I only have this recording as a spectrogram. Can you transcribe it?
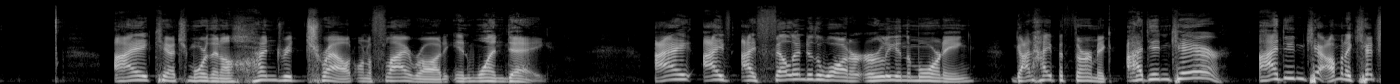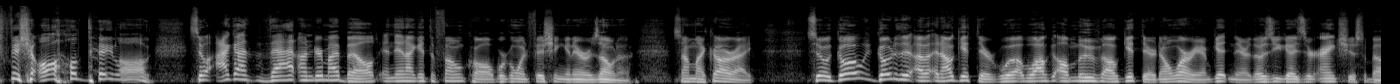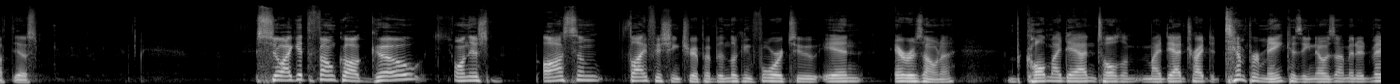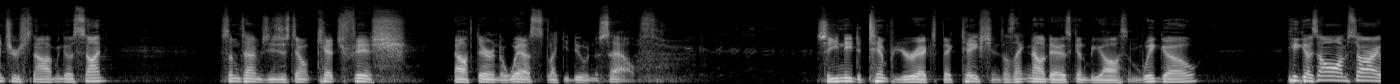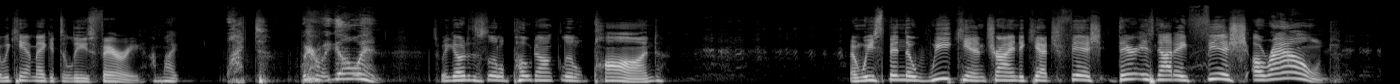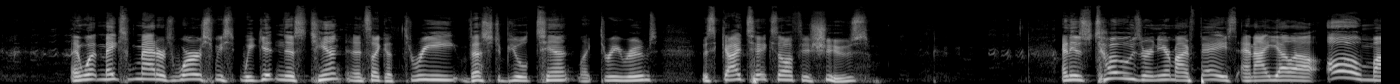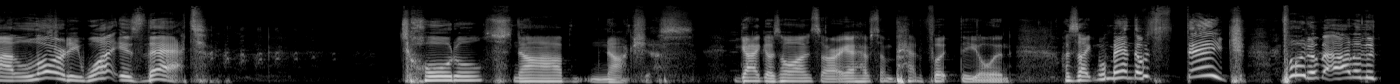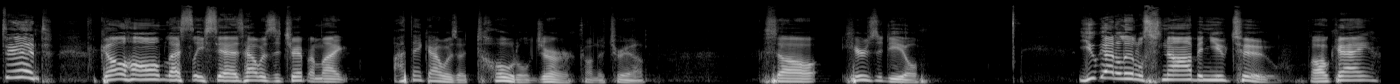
I catch more than 100 trout on a fly rod in one day. I, I, I fell into the water early in the morning, got hypothermic. I didn't care. I didn't care. I'm going to catch fish all day long. So I got that under my belt, and then I get the phone call. We're going fishing in Arizona. So I'm like, all right. So go go to the, uh, and I'll get there. Well, I'll, I'll move. I'll get there. Don't worry. I'm getting there. Those of you guys that are anxious about this. So I get the phone call go on this awesome fly fishing trip I've been looking forward to in Arizona. Called my dad and told him my dad tried to temper me because he knows I'm an adventure snob and goes, Son, sometimes you just don't catch fish out there in the West like you do in the South. So you need to temper your expectations. I was like, No, Dad, it's going to be awesome. We go. He goes, Oh, I'm sorry, we can't make it to Lee's Ferry. I'm like, What? Where are we going? So we go to this little podunk little pond and we spend the weekend trying to catch fish. There is not a fish around. And what makes matters worse, we, we get in this tent, and it's like a three vestibule tent, like three rooms. This guy takes off his shoes, and his toes are near my face, and I yell out, Oh my lordy, what is that? total snob noxious. The guy goes, Oh, I'm sorry, I have some bad foot deal. And was like, Well, man, those stink. Put them out of the tent. Go home. Leslie says, How was the trip? I'm like, I think I was a total jerk on the trip. So here's the deal you got a little snob in you too, okay?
